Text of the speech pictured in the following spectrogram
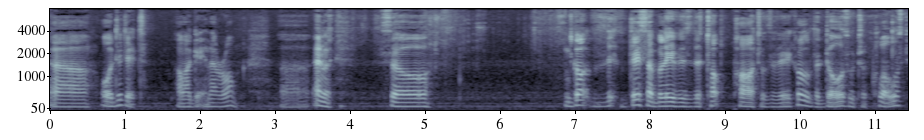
Uh, or did it? Am I getting that wrong? Uh, anyway, so got th this I believe is the top part of the vehicle, the doors which are closed.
